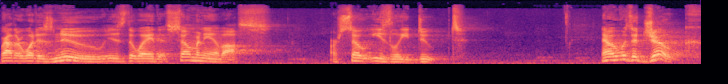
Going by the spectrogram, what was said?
Rather, what is new is the way that so many of us are so easily duped. Now, it was a joke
